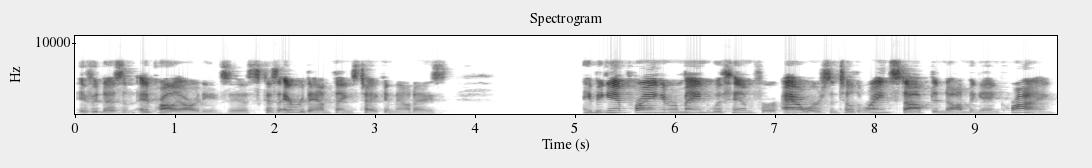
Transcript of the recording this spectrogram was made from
If it doesn't, it probably already exists because every damn thing's taken nowadays. He began praying and remained with him for hours until the rain stopped and Don began crying.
